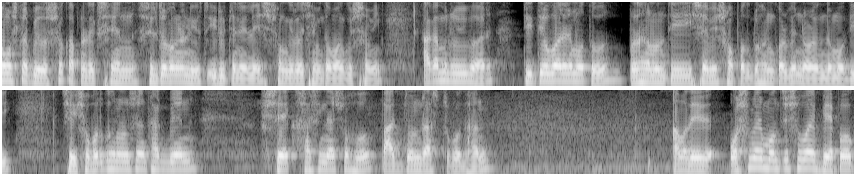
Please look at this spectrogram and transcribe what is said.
নমস্কার, প্রিয় দর্শক। আপনারা দেখছেন শিলচর বাংলা নিউজ ইউটিউব চ্যানেলে। সঙ্গে রয়েছে আমি তমাল গোস্বামী। আগামী রবিবার তৃতীয়বারের মতো প্রধানমন্ত্রী হিসেবে শপথ গ্রহণ করবেন নরেন্দ্র মোদী। সেই শপথ গ্রহণ অনুষ্ঠানে থাকবেন শেখ হাসিনা সহ পাঁচজন রাষ্ট্রপ্রধান। আমাদের অসমের মন্ত্রিসভায় ব্যাপক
